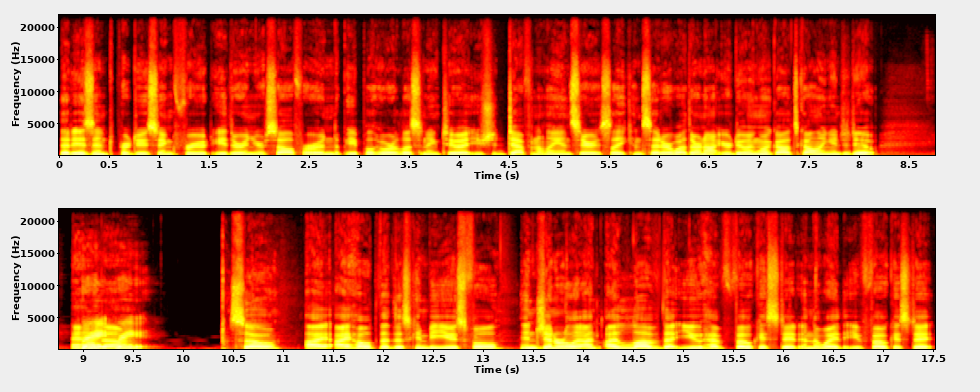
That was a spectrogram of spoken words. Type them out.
that isn't producing fruit either in yourself or in the people who are listening to it, you should definitely and seriously consider whether or not you're doing what God's calling you to do. And, right, um, right. So I, I hope that this can be useful in general. I, I love that you have focused it in the way that you've focused it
